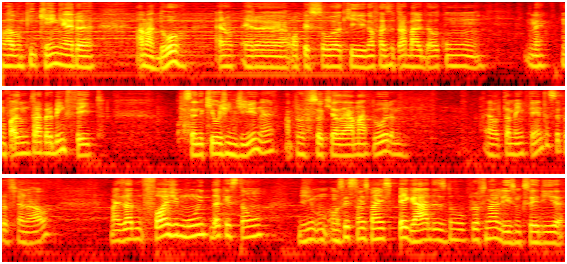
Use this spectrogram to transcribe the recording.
falavam que quem era amador era uma, era uma pessoa que não fazia o trabalho dela com, né, não faz um trabalho bem feito, sendo que hoje em dia, né, a professora que ela é amadora, ela também tenta ser profissional mas ela foge muito da questão de umas questões mais pegadas no profissionalismo, que seria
